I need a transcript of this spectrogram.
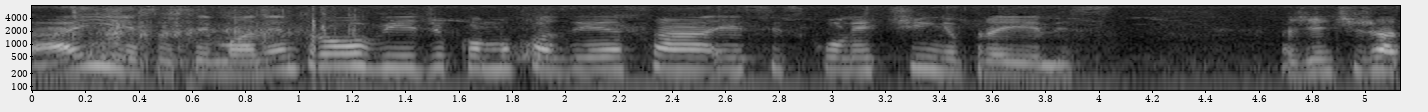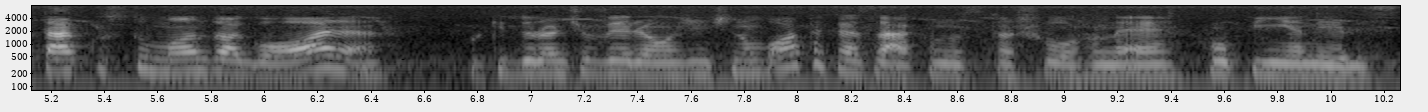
Tá aí, essa semana entrou o vídeo como fazer essa, esses coletinhos pra eles. A gente já tá acostumando agora, porque durante o verão a gente não bota casaco nos cachorros, né? Roupinha neles.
